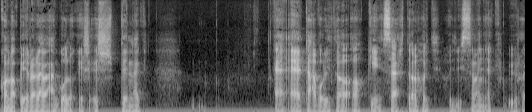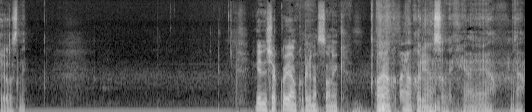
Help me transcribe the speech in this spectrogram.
kanapéra levágódok, és, és tényleg el, eltávolít a, a kényszertől, hogy, hogy visszamenjek űrhajózni. Igen, és akkor olyankor jön a Sonic. Olyan, olyankor jön Sonic, ja, ja, ja. ja.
